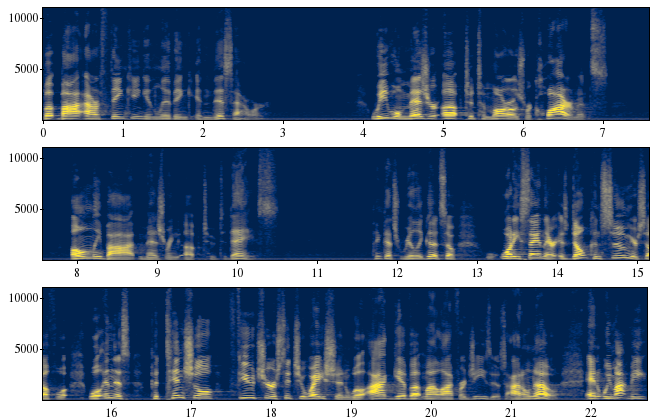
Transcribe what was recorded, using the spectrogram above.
but by our thinking and living in this hour. We will measure up to tomorrow's requirements only by measuring up to today's. Think that's really good. So, what he's saying there is don't consume yourself. Well, well, in this potential future situation, will I give up my life for Jesus? I don't know. And we might be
